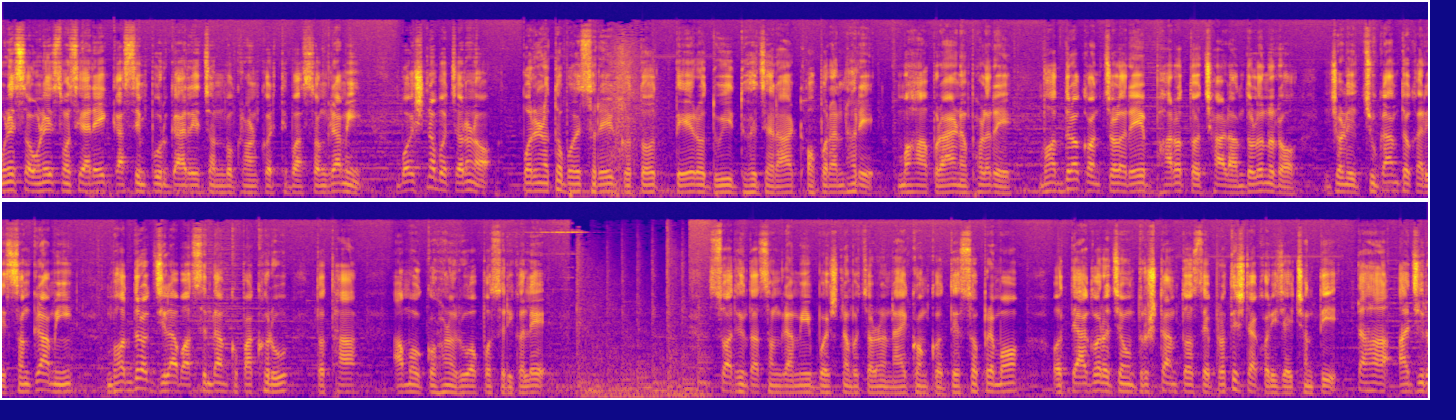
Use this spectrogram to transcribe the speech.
ଉଣେଇଶହ ଉଣେଇଶ ମସିହାରେ କାଶିମପୁର ଗାଁରେ ଜନ୍ମଗ୍ରହଣ କରିଥିବା ସଂଗ୍ରାମୀ ବୈଷ୍ଣବ ଚରଣ ପରିଣତ ବୟସରେ ଗତ ତେର ଦୁଇ ଦୁଇହଜାର ଆଠ ଅପରାହ୍ନରେ ମହାପ୍ରୟାଣ ଫଳରେ ଭଦ୍ରକ ଅଞ୍ଚଳରେ ଭାରତ ଛାଡ଼ ଆନ୍ଦୋଳନର ଜଣେ ଯୁଗାନ୍ତକାରୀ ସଂଗ୍ରାମୀ ଭଦ୍ରକ ଜିଲ୍ଲା ବାସିନ୍ଦାଙ୍କ ପାଖରୁ ତଥା ଆମ ଗହଣରୁ ଅପସରି ଗଲେ ସ୍ୱାଧୀନତା ସଂଗ୍ରାମୀ ବୈଷ୍ଣବ ଚରଣ ନାୟକଙ୍କ ଦେଶପ୍ରେମ ଓ ତ୍ୟାଗର ଯେଉଁ ଦୃଷ୍ଟାନ୍ତ ସେ ପ୍ରତିଷ୍ଠା କରିଯାଇଛନ୍ତି ତାହା ଆଜିର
